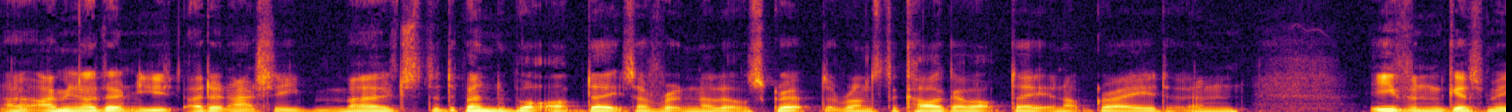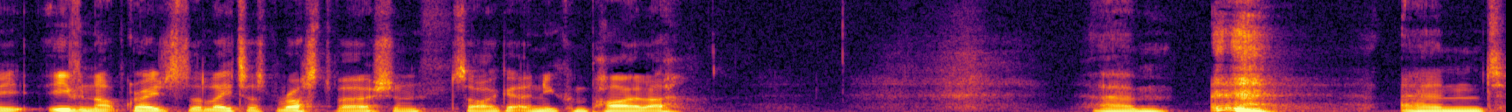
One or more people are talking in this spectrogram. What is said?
I mean, I don't use, I don't actually merge the Dependabot updates. I've written a little script that runs the cargo update and upgrade, and even gives me even upgrades to the latest Rust version, so I get a new compiler. Um, and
